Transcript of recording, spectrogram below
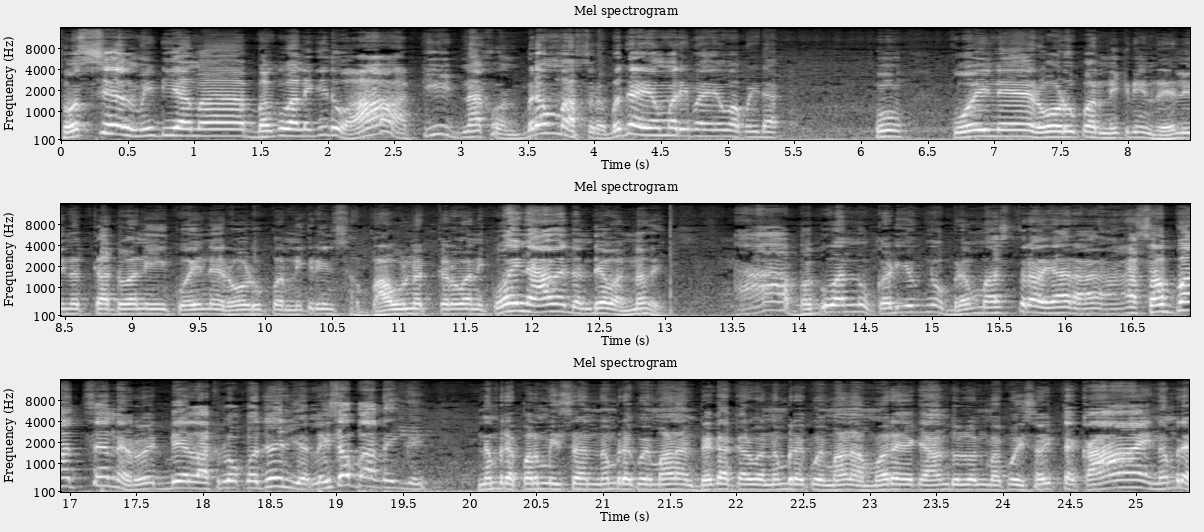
સોશિયલ મીડિયામાં ભગવાને કીધું, હા, કીડ નાખવાનું બ્રહ્માસ્ત્ર. બધા અમારી પાસે એવા પડ્યા. હું કોઈને રોડ ઉપર નીકળીને રેલી નથી કાઢવાની, કોઈને રોડ ઉપર નીકળીને સભાઓ નથી કરવાની, કોઈને આવેદન દેવાનું નથી. આ ભગવાનનું કળિયુગનું બ્રહ્માસ્ત્ર યાર, આ સભા જ છે ને, રોજ બે લાખ લોકો જોઈ લે એટલે સભા થઈ ગઈ. નંબરે પરમિશન નંબરે કોઈ માણસ ભેગા કરવા નંબરે કોઈ માણસ મરે કે આંદોલનમાં કોઈ સહિત, કાંઈ નંબરે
